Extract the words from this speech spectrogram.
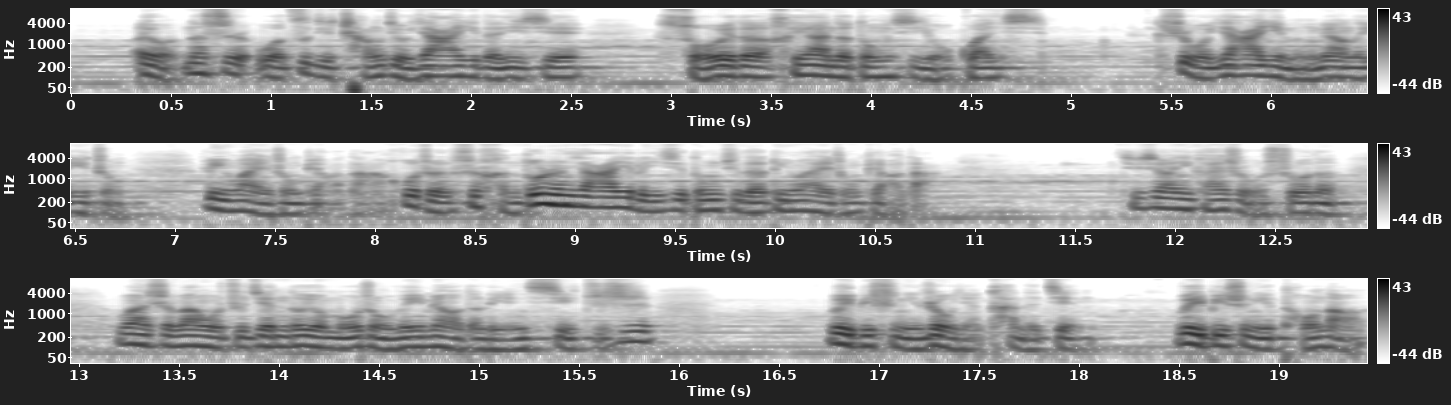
“哎呦，那是我自己长久压抑的一些所谓的黑暗的东西有关系”，是我压抑能量的一种另外一种表达，或者是很多人压抑了一些东西的另外一种表达。就像一开始我说的，万事万物之间都有某种微妙的联系，只是未必是你肉眼看得见，未必是你头脑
